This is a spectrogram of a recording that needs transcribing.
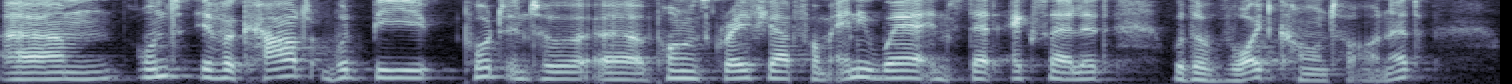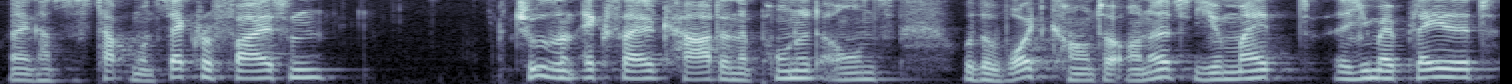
Um, und if a card would be put into a opponent's graveyard from anywhere, instead exile it with a void counter on it. Und dann kannst du es tappen und sacrificen. Choose an exile card an opponent owns with a void counter on it. You might uh, you may play it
